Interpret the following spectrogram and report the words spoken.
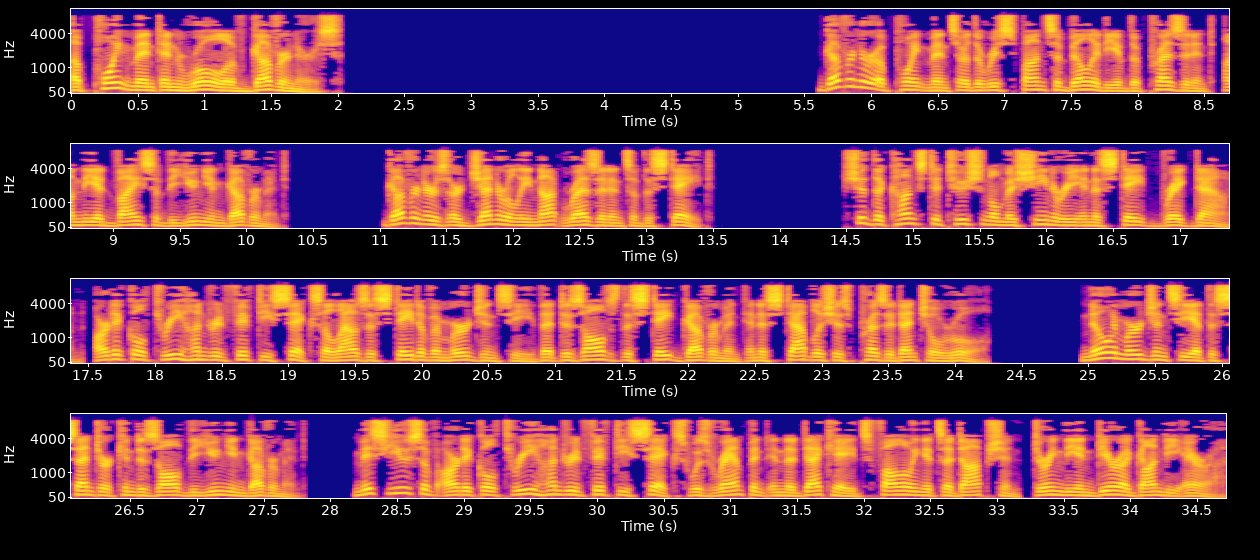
Appointment and role of governors. Governor appointments are the responsibility of the President, on the advice of the Union government. Governors are generally not residents of the state. Should the constitutional machinery in a state break down, Article 356 allows a state of emergency that dissolves the state government and establishes presidential rule. No emergency at the center can dissolve the Union government. Misuse of Article 356 was rampant in the decades following its adoption, during the Indira Gandhi era.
